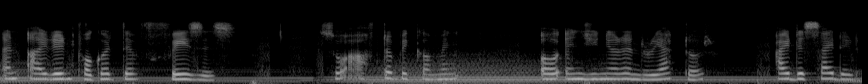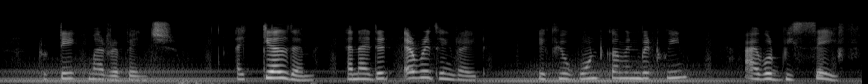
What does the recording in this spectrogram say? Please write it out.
and I didn't forget their faces. So after becoming an engineer and reactor, I decided to take my revenge. I killed them and I did everything right. If you won't come in between, I would be safe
